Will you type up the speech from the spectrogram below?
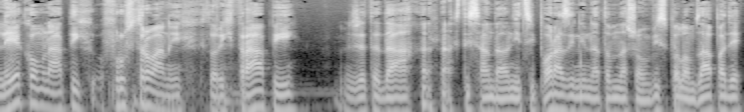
liekom na tých frustrovaných, ktorých trápi že teda nás tí sandálnici porazili na tom našom vyspelom západe,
